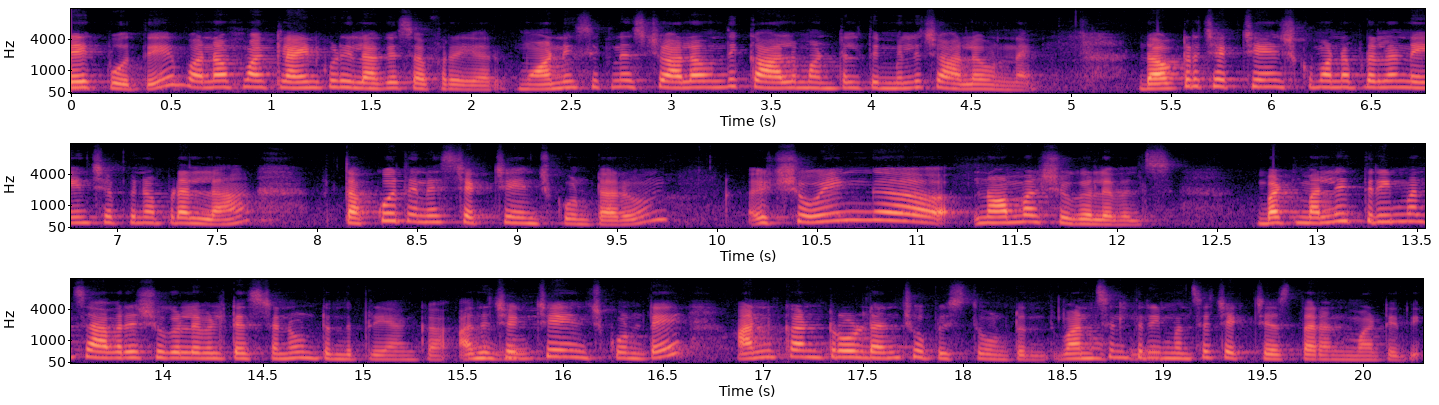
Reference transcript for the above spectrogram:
లేకపోతే వన్ ఆఫ్ మై క్లయింట్ కూడా ఇలాగే సఫర్ అయ్యారు. మార్నింగ్ సిక్నెస్ చాలా ఉంది కాళ్ళ మంటలు తిమ్మిళ్ళు చాలా ఉన్నాయి. డాక్టర్ చెక్ చేయించుకోమన్నప్పుడల్లా నేను చెప్పినప్పుడల్లా తక్కువ తినేసి చెక్ చేయించుకుంటారు. It's showing normal sugar levels but మళ్ళీ three months average sugar level test అని ఉంటుంది ప్రియాంక. అది చెక్ చేయించుకుంటే అన్కంట్రోల్డ్ అని చూపిస్తూ ఉంటుంది. వన్స్ ఇన్ త్రీ మంత్సే చెక్ చేస్తారనమాట ఇది.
